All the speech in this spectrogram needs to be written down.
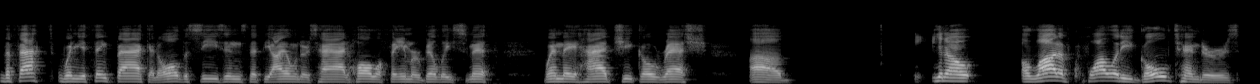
the fact when you think back at all the seasons that the Islanders had, Hall of Famer Billy Smith, when they had Chico Resch, uh, you know, a lot of quality goaltenders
